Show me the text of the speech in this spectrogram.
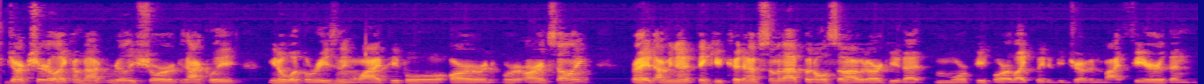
conjecture. Like, I'm not really sure exactly, you know, what the reasoning why people are or aren't selling right? I mean, I think you could have some of that, but also I would argue that more people are likely to be driven by fear than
